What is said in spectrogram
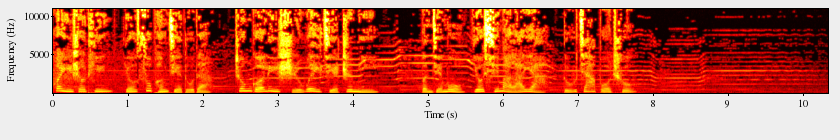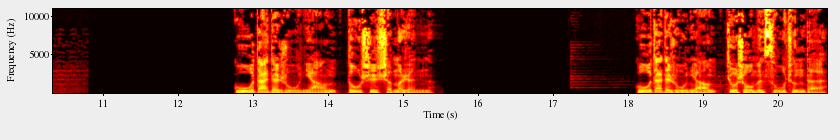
欢迎收听由苏鹏解读的《中国历史未解之谜》，本节目由喜马拉雅独家播出。古代的乳娘都是什么人呢？古代的乳娘就是我们俗称的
